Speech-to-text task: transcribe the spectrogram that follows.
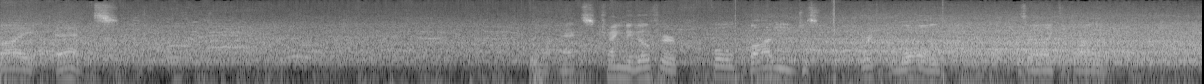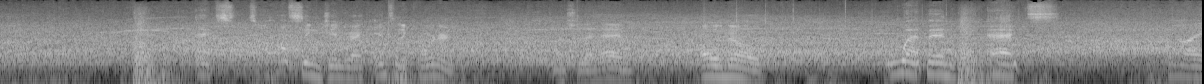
by X. X trying to go for full body, just brick wall, as I like to call it. X tossing Jindrak into the corner. Punch to the head. Oh no. Weapon X by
